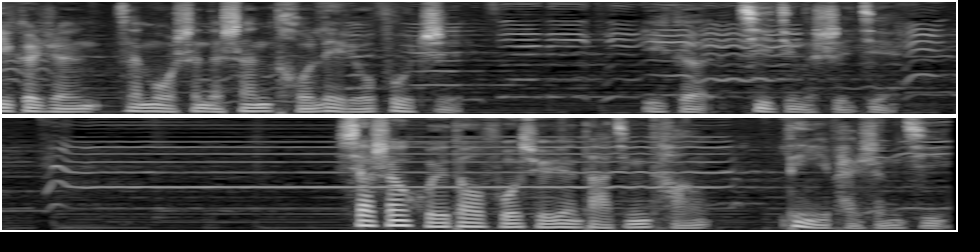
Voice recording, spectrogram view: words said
一个人在陌生的山头泪流不止，一个寂静的世界。下山回到佛学院大经堂，另一派生机。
